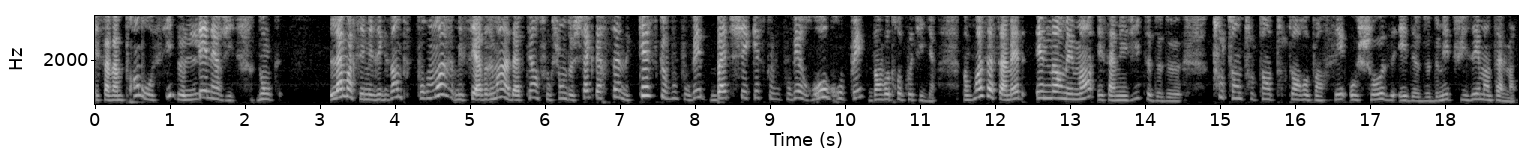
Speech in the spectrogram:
et ça va me prendre aussi de l'énergie. Donc là, moi, c'est mes exemples pour moi, mais c'est à vraiment adapter en fonction de chaque personne. Qu'est-ce que vous pouvez batcher? Qu'est-ce que vous pouvez regrouper dans votre quotidien? Donc moi, ça, ça m'aide énormément et ça m'évite de, tout le temps, tout le temps, tout le temps repenser aux choses et de, m'épuiser mentalement.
